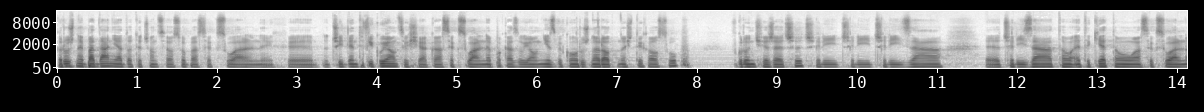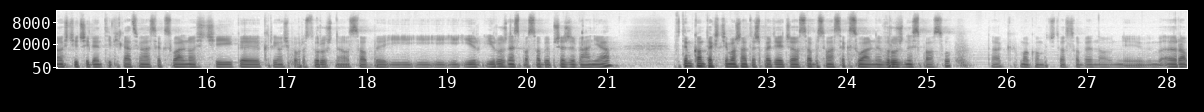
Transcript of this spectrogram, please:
Różne badania dotyczące osób aseksualnych y, czy identyfikujących się jako aseksualne pokazują niezwykłą różnorodność tych osób w gruncie rzeczy, czyli, czyli, czyli za y, czyli za tą etykietą aseksualności czy identyfikacją aseksualności y, kryją się po prostu różne osoby i, i, i, i różne sposoby przeżywania. W tym kontekście można też powiedzieć, że osoby są aseksualne w różny sposób. Tak? Mogą być to osoby no, nie, ro,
